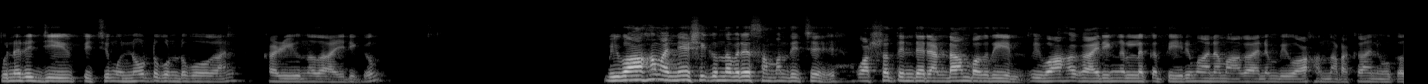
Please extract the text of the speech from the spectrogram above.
പുനരുജ്ജീവിപ്പിച്ച് മുന്നോട്ട് കൊണ്ടുപോകാൻ കഴിയുന്നതായിരിക്കും. വിവാഹം അന്വേഷിക്കുന്നവരെ സംബന്ധിച്ച് വർഷത്തിന്റെ രണ്ടാം പകുതിയിൽ വിവാഹ കാര്യങ്ങളിലൊക്കെ തീരുമാനമാകാനും വിവാഹം നടക്കാനുമൊക്കെ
